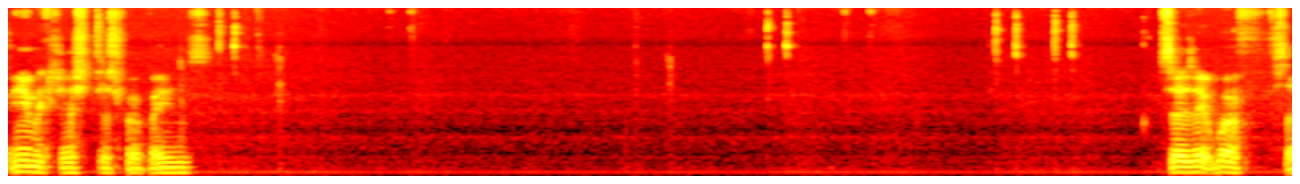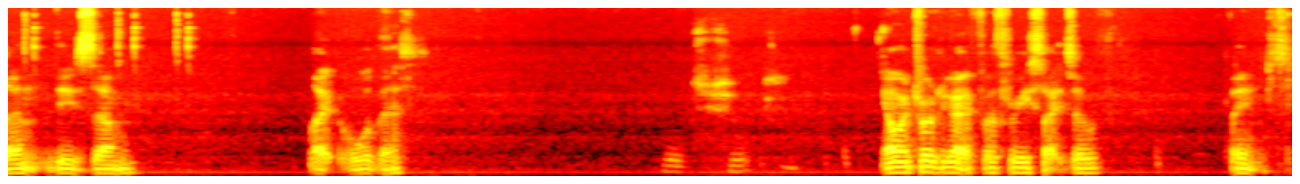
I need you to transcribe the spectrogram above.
need just just for beans. So is it worth selling these um like all this? Shit. I'm gonna try to get it for three sets of beans.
